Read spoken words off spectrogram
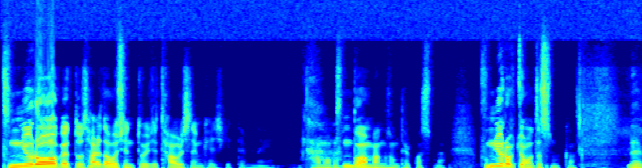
북유럽에 또 살다 오신 또 이제 다울 쌤 계시기 때문에 아마 풍부한 방송 될 것 같습니다. 북유럽 좀 어떻습니까? 네,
